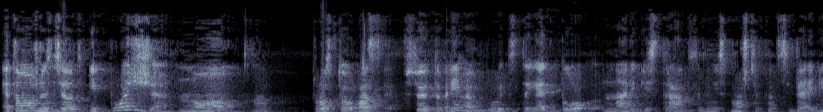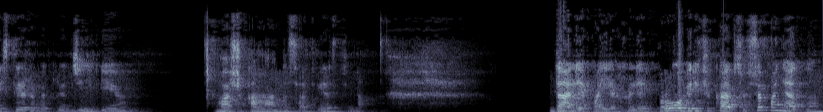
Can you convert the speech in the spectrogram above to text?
Это можно сделать и позже, но просто у вас все это время будет стоять блок на регистрации. Вы не сможете под себя регистрировать людей и ваша команда, соответственно. Далее поехали. Про верификацию все понятно?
